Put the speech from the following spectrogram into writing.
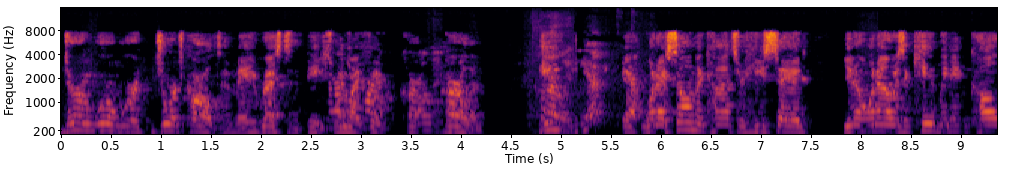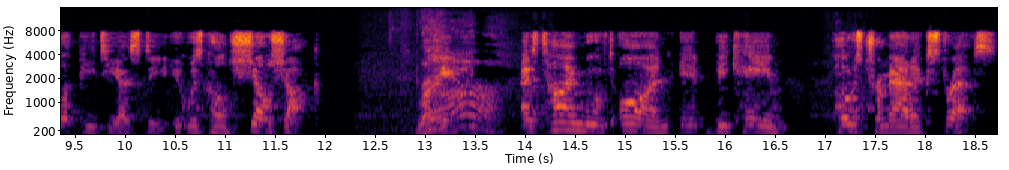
During World War, George Carlton, may he rest in peace, one of my George favorite, Car- Carlin. Carlin. He- yep. yeah, when I saw him in concert, he said, you know, when I was a kid, we didn't call it PTSD. It was called shell shock. Right. Ah, As time moved on, it became post-traumatic stress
